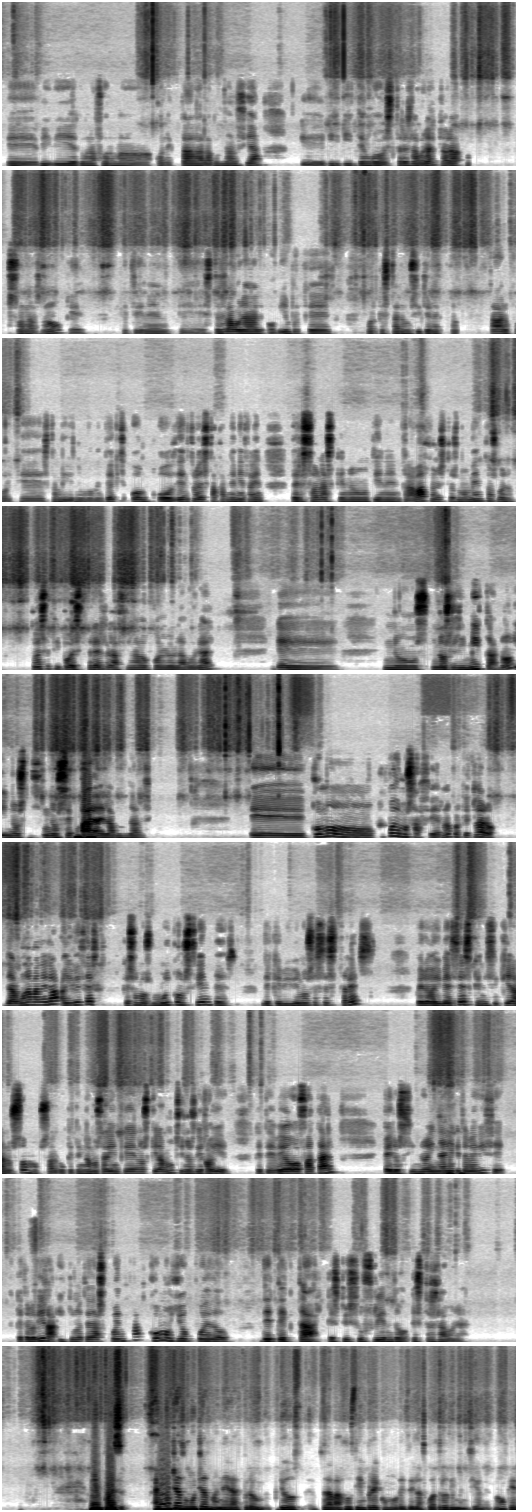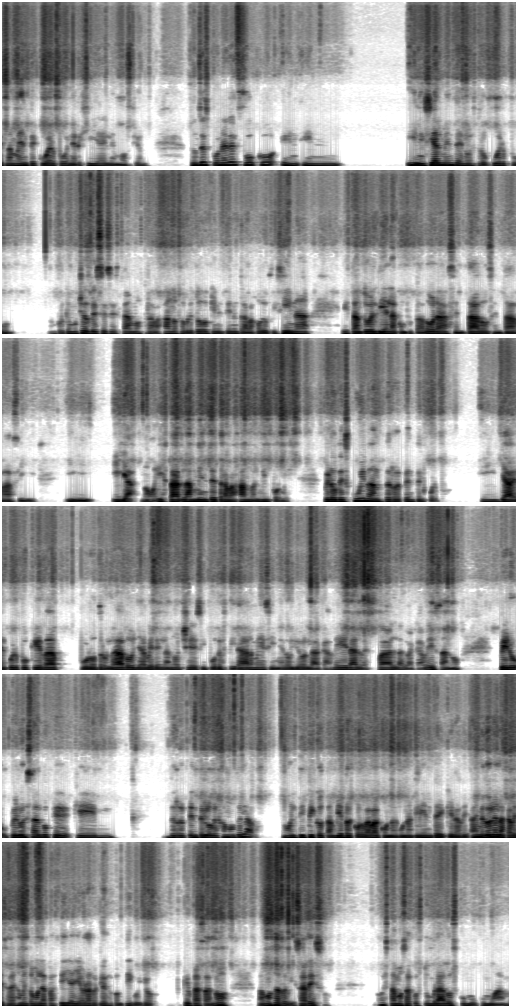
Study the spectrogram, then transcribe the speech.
eh, vivir de una forma conectada a la abundancia eh, y, y tengo estrés laboral, que ahora personas, ¿no? Que, que tienen eh, estrés laboral o bien porque, porque están en un sitio en el que no estar o porque están viviendo un momento X o, o dentro de esta pandemia también personas que no tienen trabajo en estos momentos, bueno, todo ese tipo de estrés relacionado con lo laboral eh, nos, nos limita, ¿no? Y nos, nos separa de la abundancia. Eh, ¿cómo, ¿Qué podemos hacer, no? Porque claro, de alguna manera hay veces que somos muy conscientes de que vivimos ese estrés, pero hay veces que ni siquiera lo somos, salvo que tengamos a alguien que nos quiera mucho y nos diga, oye, que te veo fatal, pero si no hay nadie que te lo dice, que te lo diga y tú no te das cuenta, ¿cómo yo puedo detectar que estoy sufriendo estrés laboral? Pues hay muchas, muchas maneras, pero yo trabajo siempre como desde las cuatro dimensiones, ¿no? Que es la mente, cuerpo, energía y la emoción. Entonces, poner el foco en, en inicialmente en nuestro cuerpo, porque muchas veces estamos trabajando, sobre todo quienes tienen trabajo de oficina, están todo el día en la computadora, sentados, sentadas y, y, y ya, ¿no? Y está la mente trabajando al mil por mil, pero descuidan de repente el cuerpo y ya el cuerpo queda por otro lado, ya ver en la noche si puedo estirarme, si me dolió la cadera, la espalda, la cabeza, ¿no? Pero, pero es algo que, que de repente lo dejamos de lado, ¿no? El típico también recordaba con alguna cliente que era de, ay, me duele la cabeza, déjame tomar la pastilla y ahora regreso contigo. Y yo, ¿qué pasa? No, vamos a revisar eso. Estamos acostumbrados como, como a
